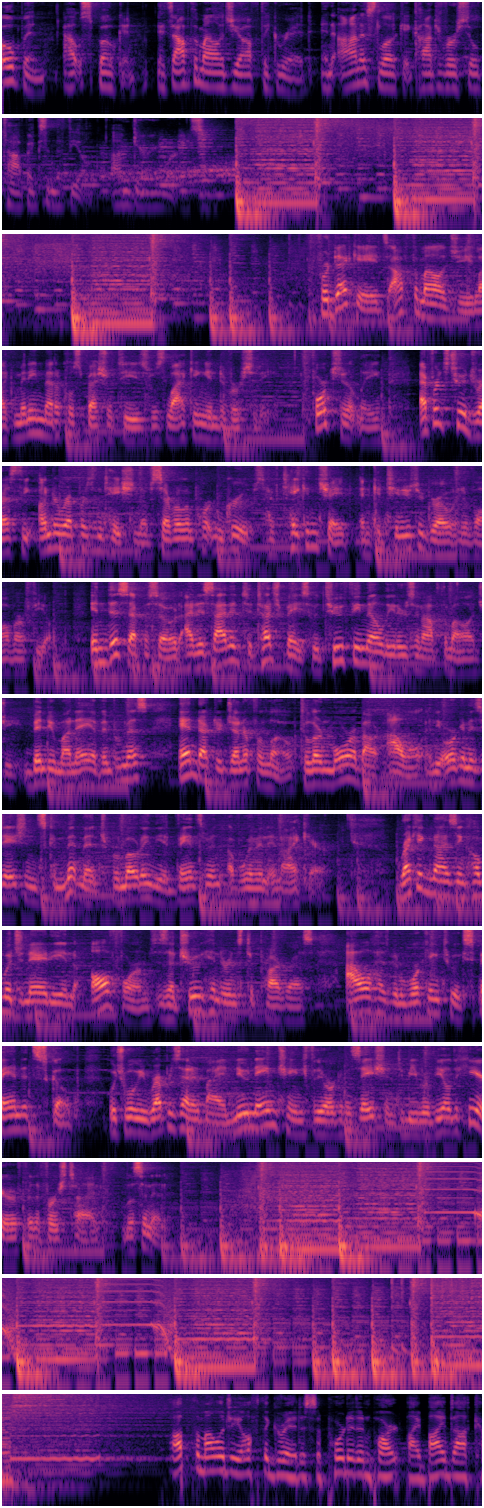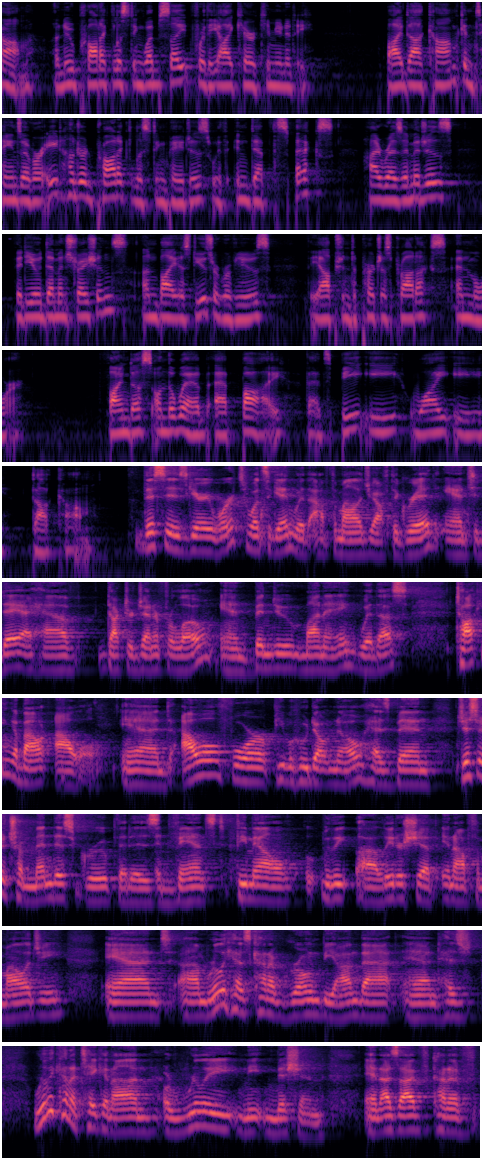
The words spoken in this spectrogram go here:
Open, outspoken, it's ophthalmology off the grid, an honest look at controversial topics in the field. I'm Gary Wörtz. For decades, ophthalmology, like many medical specialties, was lacking in diversity. Fortunately, efforts to address the underrepresentation of several important groups have taken shape and continue to grow and evolve our field. In this episode, I decided to touch base with two female leaders in ophthalmology, Bindu Manne of Imprimis and Dr. Jennifer Loh, to learn more about OWL and the organization's commitment to promoting the advancement of women in eye care. Recognizing homogeneity in all forms is a true hindrance to progress. OWL has been working to expand its scope, which will be represented by a new name change for the organization to be revealed here for the first time. Listen in. Ophthalmology Off the Grid is supported in part by Beye.com, a new product listing website for the eye care community. Beye.com contains over 800 product listing pages with in depth specs, high res images, video demonstrations, unbiased user reviews, the option to purchase products, and more. Find us on the web at beye, that's B E Y E dot com. This is Gary Wörtz once again with Ophthalmology Off the Grid, and today I have Dr. Jennifer Loh and Bindu Manne with us talking about OWL. And OWL, for people who don't know, has been just a tremendous group that has advanced female uh, leadership in ophthalmology and um, really has kind of grown beyond that and has really kind of taken on a really neat mission. And as I've kind of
